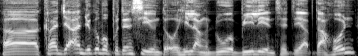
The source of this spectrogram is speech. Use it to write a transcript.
uh, kerajaan kerajaan juga berpotensi untuk hilang 2 bilion setiap tahun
